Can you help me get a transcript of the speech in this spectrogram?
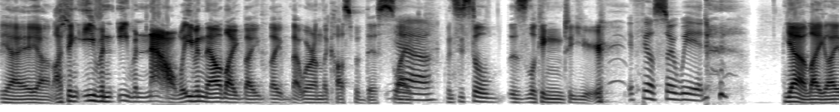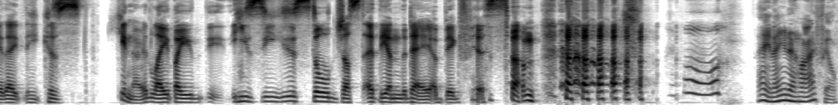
Yeah, yeah, yeah. I think even even now, even now, like like like that we're on the cusp of this. Yeah. Like Quincy still is looking to you. It feels so weird. yeah, like like because you know, like like he's he's still just at the end of the day a big fist. Um, Oh, Hey, now you know how I feel.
